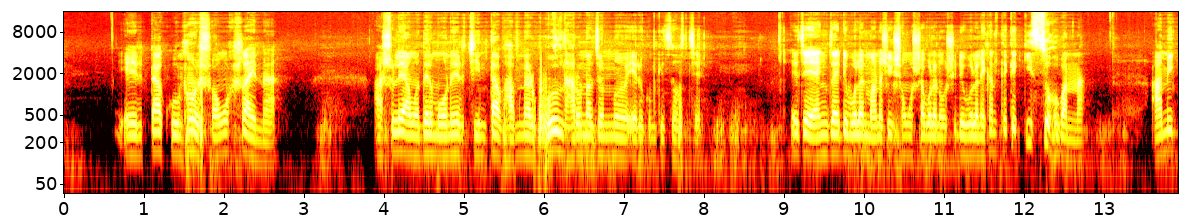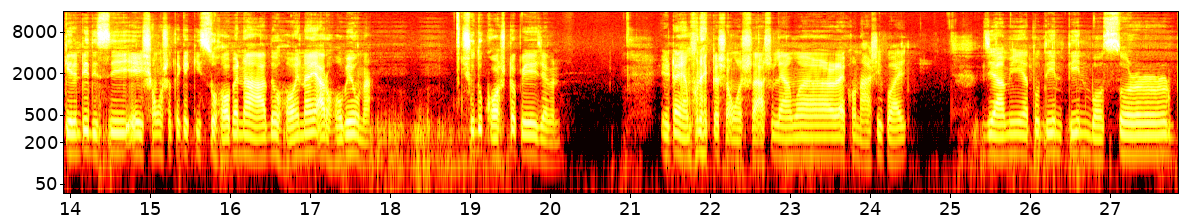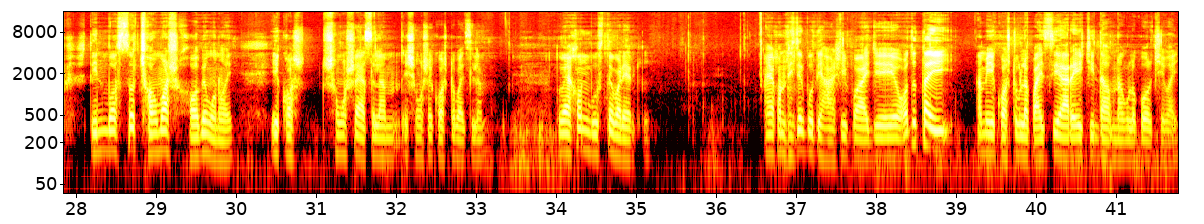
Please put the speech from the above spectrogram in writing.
এটা কোনো সমস্যাই না। আসলে আমাদের মনের চিন্তা ভাবনার ভুল ধারণার জন্য এরকম কিছু হচ্ছে। এই যে অ্যাংজাইটি বলেন, মানসিক সমস্যা বলেন ওষুধি বলেন, এখান থেকে কিচ্ছু হবার না। আমি গ্যারেন্টি দিচ্ছি, এই সমস্যা থেকে কিছু হবে না, আদৌ হয় নাই আর হবেও না। শুধু কষ্ট পেয়ে যাবেন। এটা এমন একটা সমস্যা। আসলে আমার এখন হাসি পায় যে আমি এতদিন তিন বছর তিন বছর ছ মাস হবে মনে হয়, এই কষ্ট সমস্যায় আসছিলাম এই সমস্যায় কষ্ট পাইছিলাম। তো এখন বুঝতে পারি আর কি। এখন নিজের প্রতি হাসি পায় যে অযথাই আমি এই কষ্টগুলো পাইছি আর এই চিন্তা ভাবনাগুলো করছি ভাই।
